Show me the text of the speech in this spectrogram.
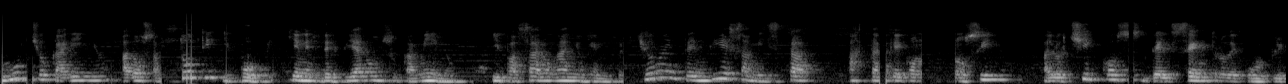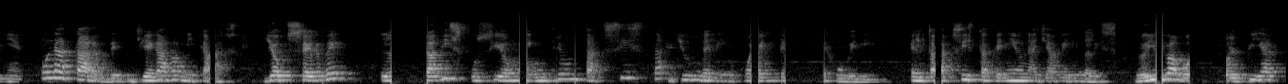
mucho cariño a dos Tuti y Pupi, quienes desviaron su camino y pasaron años en... Yo no entendí esa amistad hasta que conocí a los chicos del centro de cumplimiento. Una tarde llegaba a mi casa y observé la discusión entre un taxista y un delincuente juvenil. El taxista tenía una llave inglesa. Lo iba a golpear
